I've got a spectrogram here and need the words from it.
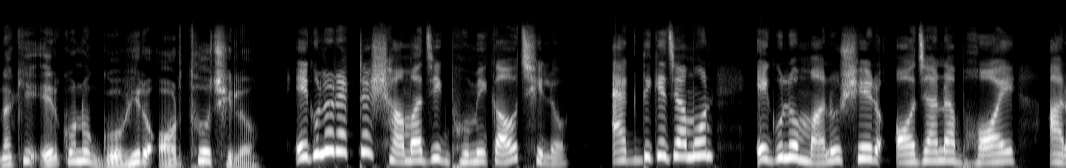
নাকি এর কোনো গভীর অর্থও ছিল? এগুলোর একটা সামাজিক ভূমিকাও ছিল। একদিকে যেমন এগুলো মানুষের অজানা ভয় আর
